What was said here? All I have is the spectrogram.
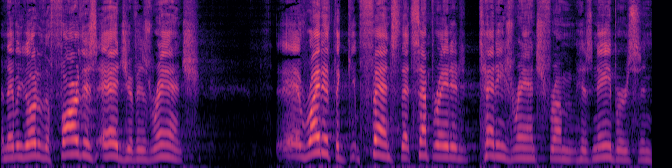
and they would go to the farthest edge of his ranch, eh, right at the fence that separated Teddy's ranch from his neighbors. And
